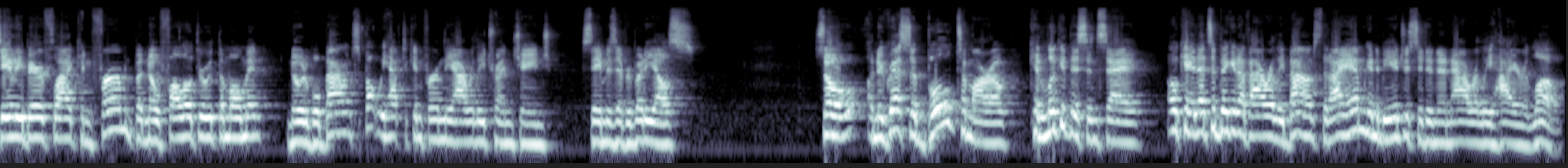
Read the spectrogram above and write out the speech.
daily bear flag confirmed, but no follow through at the moment notable bounce, but we have to confirm the hourly trend change, same as everybody else. So an aggressive bull tomorrow can look at this and say, okay, that's a big enough hourly bounce that I am going to be interested in an hourly higher low.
